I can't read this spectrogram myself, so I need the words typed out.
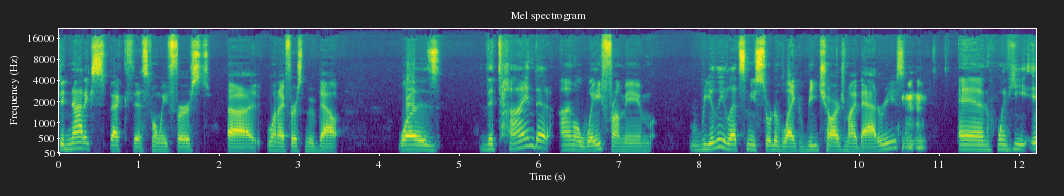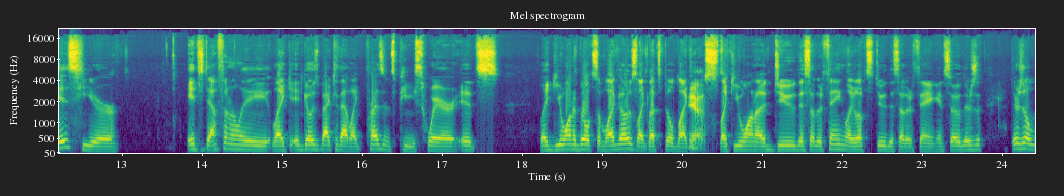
did not expect this when we first uh, when I first moved out, was the time that I'm away from him really lets me sort of like recharge my batteries. Mm-hmm. And when he is here, it's definitely like it goes back to that like presence piece where it's like you want to build some legos? Like let's build legos. Yeah. like you want to do this other thing? Like let's do this other thing. And so there's a there's a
